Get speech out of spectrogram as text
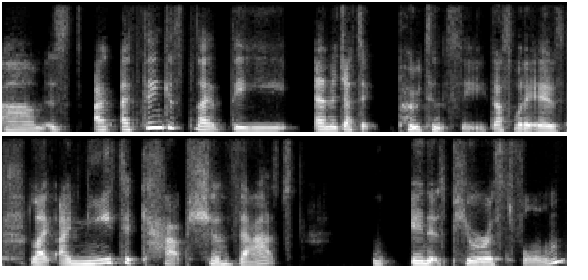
Um is I, I think it's like the energetic potency. That's what it is. Like i need to capture that in its purest form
